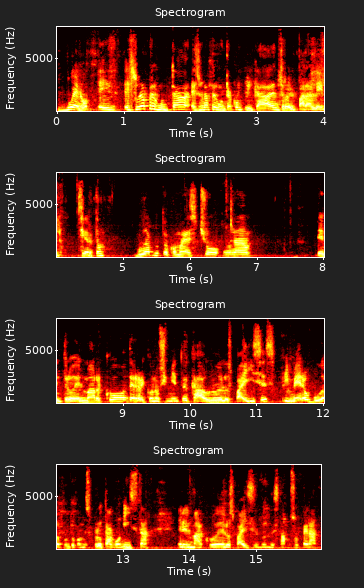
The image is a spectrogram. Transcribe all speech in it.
Bueno, es, una pregunta, es una pregunta complicada dentro del paralelo, ¿cierto? Buda.com ha hecho una, dentro del marco de reconocimiento de cada uno de los países, primero, Buda.com es protagonista en el marco de los países donde estamos operando.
